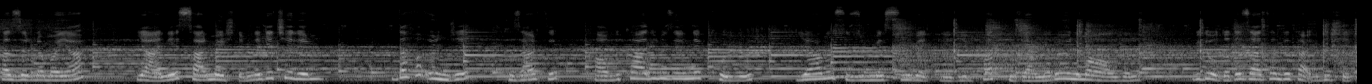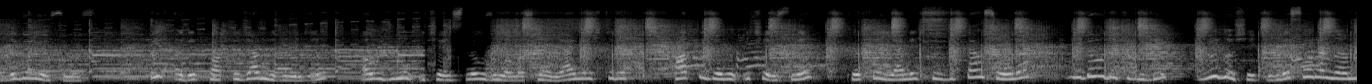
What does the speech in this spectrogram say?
hazırlamaya yani sarma işlemine geçelim. Daha önce kızartıp havlu kağıdın üzerine koyup yağın süzülmesini beklediğim patlıcanları önüme aldım. Videoda da zaten detaylı bir şekilde görüyorsunuz bir adet patlıcan dilimini avucumun içerisine uzunlamasına yerleştirip patlıcanın içerisine köfte yerleştirdikten sonra videodaki gibi rulo şeklinde saralım.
